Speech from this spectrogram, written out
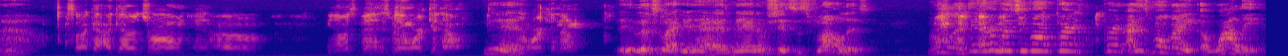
Wow. So I got I got a drone, and uh, you know, it's been it's been working out. Yeah. It's been working out. It looks like it has, man. Them shits is flawless. I'm like, damn, how much you want per per? I just want like a wallet.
